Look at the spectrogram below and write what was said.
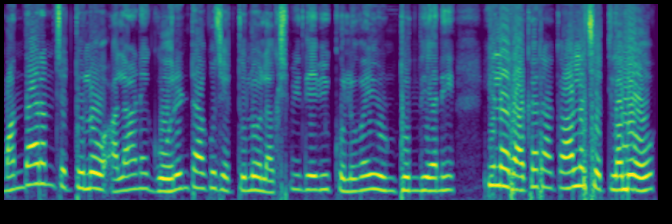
మందారం చెట్టులో అలానే గోరింటాకు చెట్టులో లక్ష్మీదేవి కొలువై ఉంటుంది అని ఇలా రకరకాల చెట్లలో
